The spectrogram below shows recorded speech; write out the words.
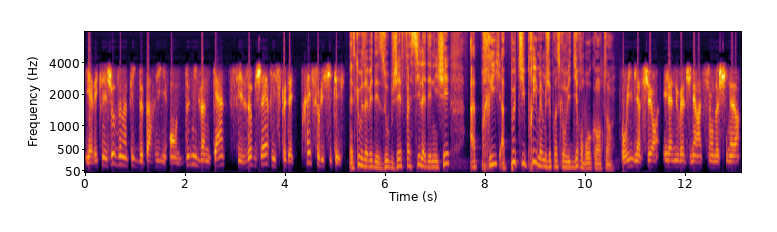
et avec les Jeux Olympiques de Paris en 2024, ces objets risquent d'être très sollicités. Est-ce que vous avez des objets faciles à dénicher à prix, à petit prix même, j'ai presque envie de dire, en brocante? Oui, bien sûr. Et la nouvelle génération de chineurs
